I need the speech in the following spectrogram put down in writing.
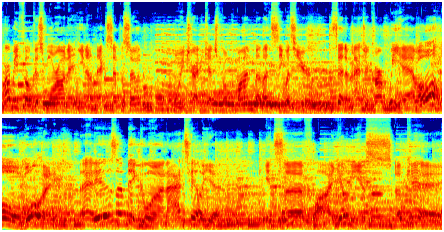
A probably focus more on it, you know, next episode when we try to catch Pokemon. But let's see what's here. Instead of Magikarp, we have oh boy, that is a big one, I tell you. It's uh, Flygonius. Okay.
